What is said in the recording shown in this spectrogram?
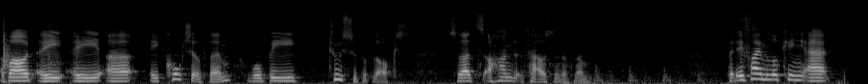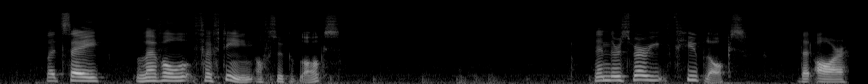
About a, a, uh, a quarter of them will be two super blocks. So that's 100,000 of them. But if I'm looking at, let's say, level 15 of superblocks, then there's very few blocks that are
